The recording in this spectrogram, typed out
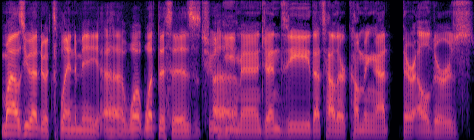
Miles, you had to explain to me uh, what what this is. Cheugy, Uh, man, Gen Z, that's how they're coming at their elders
